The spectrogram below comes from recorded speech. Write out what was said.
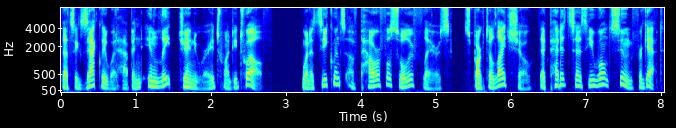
That's exactly what happened in late January 2012, when a sequence of powerful solar flares sparked a light show that Pettit says he won't soon forget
